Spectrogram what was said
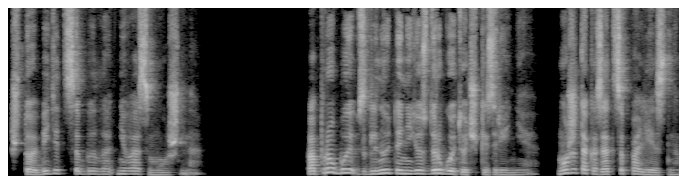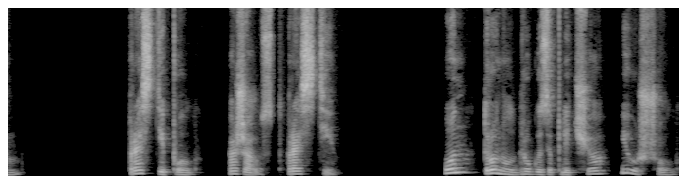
что обидеться было невозможно. Попробуй взглянуть на нее с другой точки зрения. Может оказаться полезным. Прости, Пол. Пожалуйста, прости. Он тронул другу за плечо и ушел.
